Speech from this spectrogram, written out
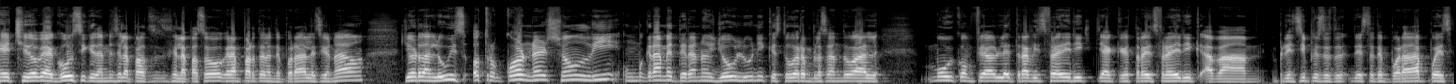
Eh, Chidobe Agusi, que también se la, pasó, la, gran parte de la temporada lesionado. Jordan Lewis, otro corner. Sean Lee, un gran veterano. Joe Looney, que estuvo reemplazando al muy confiable Travis Frederick, ya que Travis Frederick a principios de esta temporada, pues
